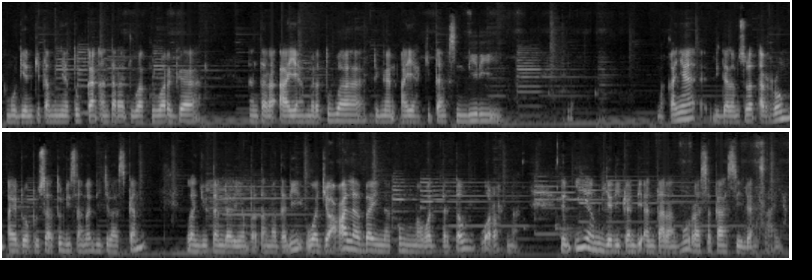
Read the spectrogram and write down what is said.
kemudian kita menyatukan antara dua keluarga, antara ayah mertua dengan ayah kita sendiri. Makanya di dalam surat Ar-Rum ayat 21 di sana dijelaskan lanjutan dari yang pertama tadi waja'ala bainakum mawaddatan wa rahmah dan ia menjadikan di antaramu rasa kasih dan sayang.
